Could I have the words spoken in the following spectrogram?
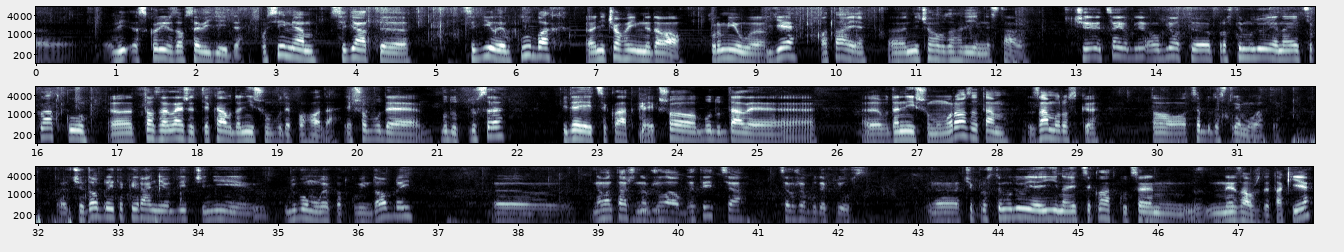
скоріш за все, відійде. По сім'ям сидять, е, сиділи в клубах, е, нічого їм не давав. Кормів е, є, хватає, е, нічого взагалі їм не ставив. Чи цей обльот е, простимулює на яйцекладку, е, то залежить, яка в дальнішому буде погода. Якщо буде, будуть плюси, піде яйцекладка. Якщо будуть далі е, в дальнішому морозу, там заморозки, то це буде стримувати. Чи добрий такий ранній обліт, чи ні, в будь-якому випадку він добрий. Навантажена бджола облетиться, це вже буде плюс. Е, Чи простимулює її на яйцекладку, це не завжди так є.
